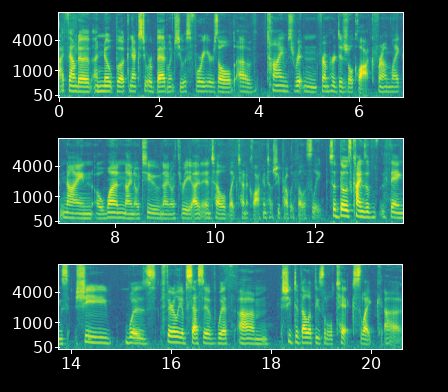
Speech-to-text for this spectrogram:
I found a, a, notebook next to her bed when she was four years old of times written from her digital clock from like 901, 902, 903 uh, until like 10 o'clock until she probably fell asleep. So those kinds of things. She was fairly obsessive with. Um, she developed these little ticks, like uh,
